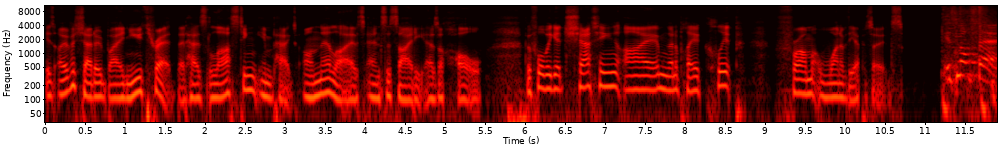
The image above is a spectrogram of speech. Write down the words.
is overshadowed by a new threat that has lasting impact on their lives and society as a whole. Before we get chatting, I am going to play a clip from one of the episodes. It's not fair.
